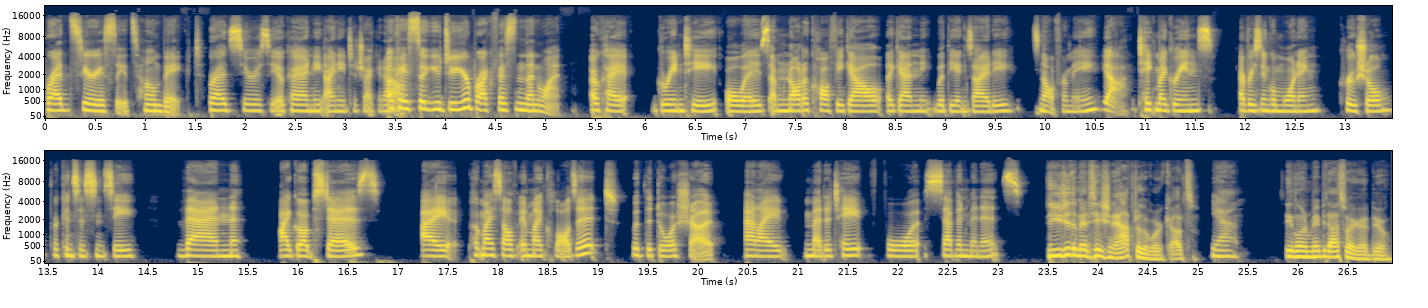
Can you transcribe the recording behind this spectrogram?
Bread seriously. It's home baked. Bread. Seriously. Okay. I need. I need to check it out. Okay, so you do your breakfast and then what? Okay. Green tea always. I'm not a coffee gal. Again, with the anxiety, it's not for me. Yeah. take my greens every single morning, crucial for consistency. Then I go upstairs. I put myself in my closet with the door shut and I meditate for seven minutes. Do you do the meditation after the workouts? Yeah. See, Lauryn, maybe that's what I got to do.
